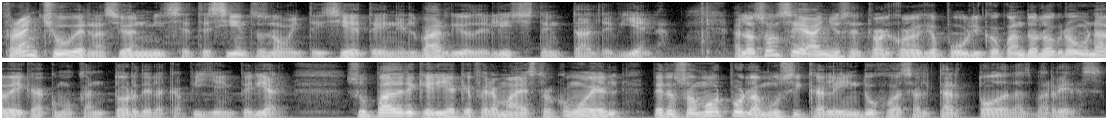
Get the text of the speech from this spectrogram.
Franz Schubert nació en 1797 en el barrio de Lichtental de Viena. A los 11 años entró al colegio público cuando logró una beca como cantor de la capilla imperial. Su padre quería que fuera maestro como él, pero su amor por la música le indujo a saltar todas las barreras.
